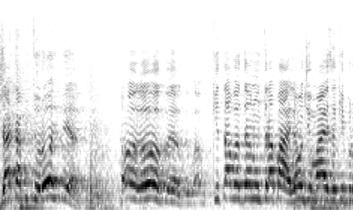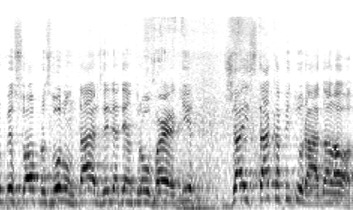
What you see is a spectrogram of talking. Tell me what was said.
Já capturou, Ribeiro? Ô, oh, louco, que tava dando um trabalhão demais aqui pro pessoal, pros voluntários, ele adentrou o bar aqui, já está capturado, olha lá, ó.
